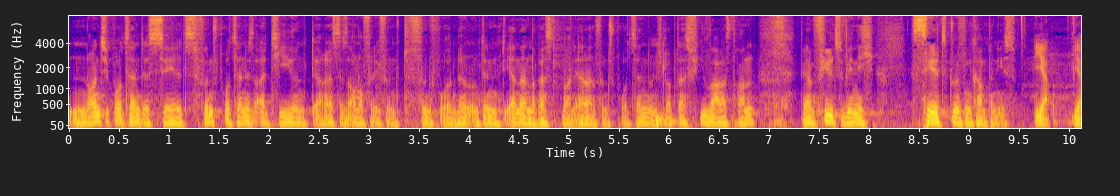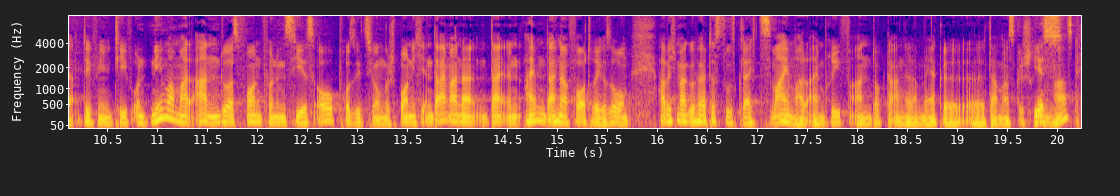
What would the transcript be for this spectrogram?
90 Prozent ist Sales, 5 Prozent ist IT und der Rest ist auch noch für die 5 Prozent und den, die anderen Rest waren die anderen 5 Prozent. Und ich glaube, da ist viel Wahres dran. Wir haben viel zu wenig Sales-driven Companies. Ja, ja, definitiv. Und nehmen wir mal an, du hast vorhin von dem CSO-Position gesprochen. Ich in, deinem, in einem deiner Vorträge, so habe ich mal gehört, dass du es gleich zweimal einen Brief an Dr. Angela Merkel äh, damals geschrieben yes. hast,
